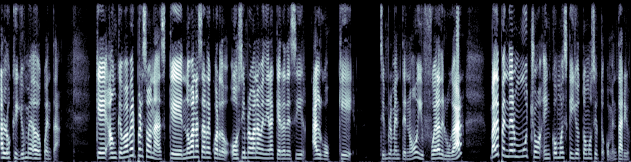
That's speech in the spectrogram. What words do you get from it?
a lo que yo me he dado cuenta que aunque va a haber personas que no van a estar de acuerdo o siempre van a venir a querer decir algo que simplemente no y fuera de lugar, va a depender mucho en cómo es que yo tomo cierto comentario.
